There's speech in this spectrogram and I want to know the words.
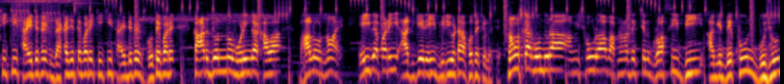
কি কি সাইড এফেক্টস দেখা যেতে পারে, কি কি সাইড এফেক্টস হতে পারে, কার জন্য মোরিঙ্গা খাওয়া ভালো নয় এই ব্যাপারেই আজকের এই ভিডিওটা হতে চলেছে। নমস্কার বন্ধুরা, আমি সৌরভ, আপনারা দেখছেন গ্রসি বি আগে দেখুন, বুঝুন,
